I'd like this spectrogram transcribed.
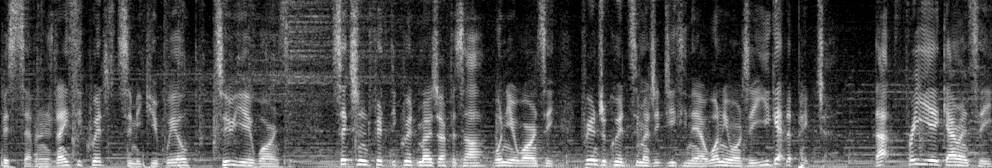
This 780 quid Simucube wheel, 2 year warranty. 650 quid Moza FSR, 1 year warranty. 300 quid Simagic GT Neo, 1 year warranty. You get the picture. That 3 year guarantee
